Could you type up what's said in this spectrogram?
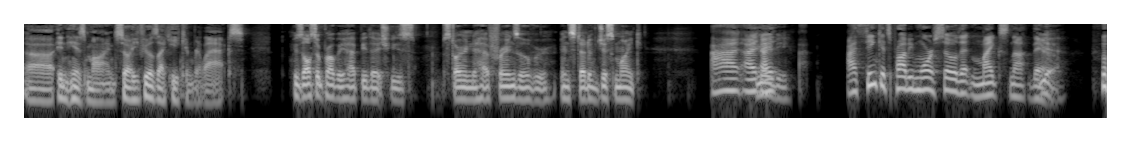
uh, in his mind, so he feels like he can relax. He's also probably happy that she's starting to have friends over instead of just Mike. I I Maybe. I, I think it's probably more so that Mike's not there. yeah.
